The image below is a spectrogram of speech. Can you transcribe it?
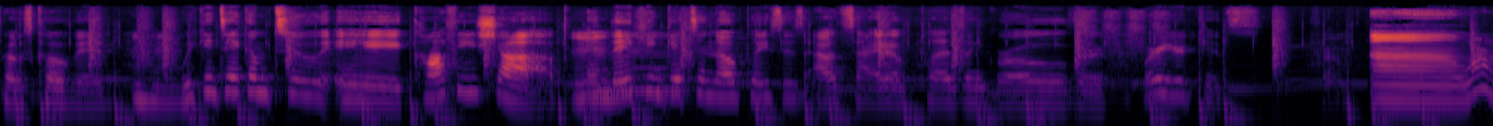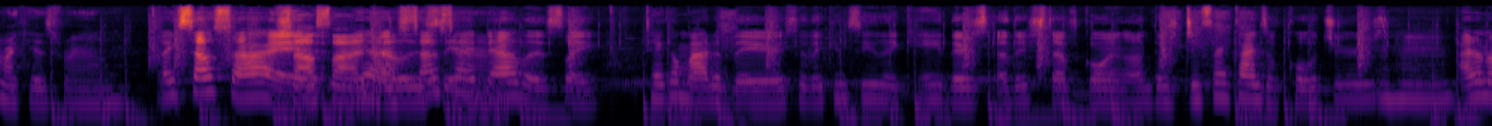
post covid Mhm. we can take them to a coffee shop and they Mm-hmm. can get to know places outside of pleasant grove or where are your kids from Um, where are my kids from? like southside Southside yeah, Dallas, southside yeah. dallas like take them out of there so they can see like hey there's other stuff going on there's different kinds of cultures Mm-hmm. i don't know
